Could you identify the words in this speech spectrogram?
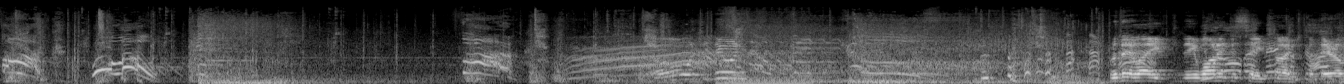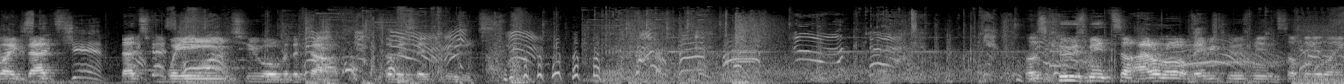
Fuck! Whoa, whoa! Fuck! oh, what you doing? Were they like they wanted You know to say that cunt, but they were like that's the stick chin. that's That's way hard. too over the top. So they said foods. Unless Kuz means so, I don't know. Maybe Kuz means something in like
